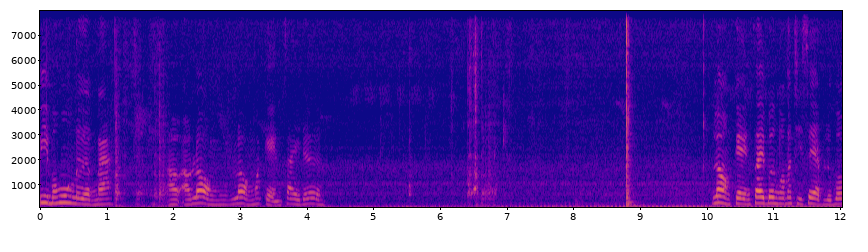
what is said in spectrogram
มีมะฮุ่งเหลืองนะ เอาเอาล่องล่องมาแกงใส่เด้อล่องแกงใส่เบิ่งว่ามันสิแซ่บหรือบ่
